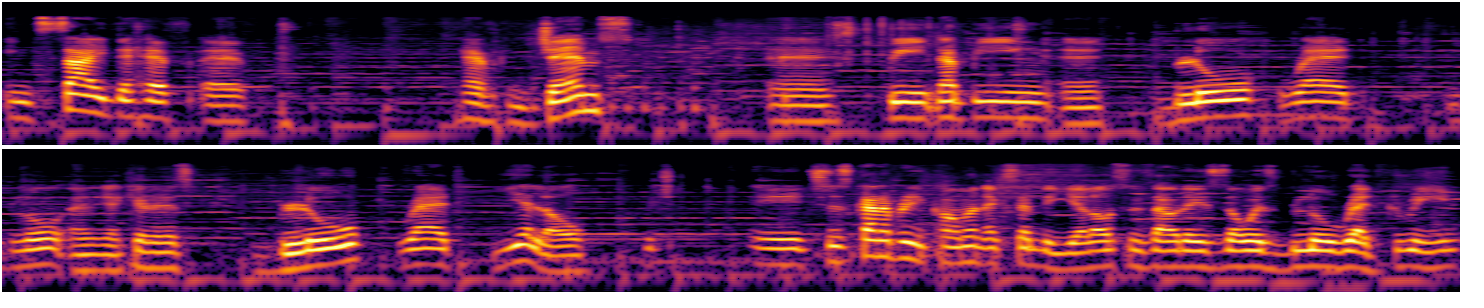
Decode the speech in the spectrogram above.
Inside they have uh, have gems being that being uh, blue, red, blue, and yeah, here it is, blue, red, yellow, which it's just kind of pretty common except the yellow since nowadays it's always blue, red, green.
